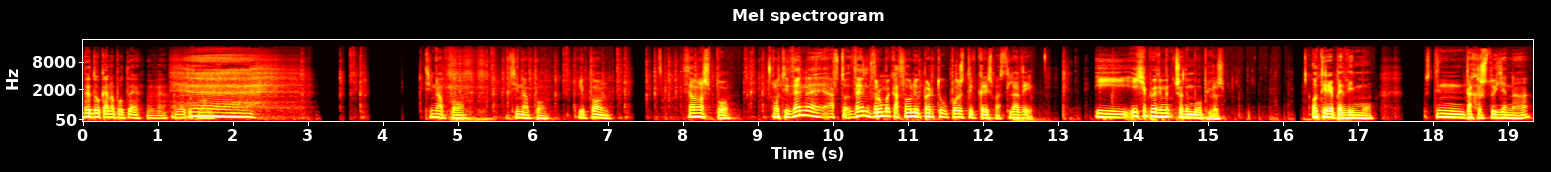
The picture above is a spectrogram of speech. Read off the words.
Δεν το έκανα ποτέ, βέβαια. Αλλά το θυμάμαι. Ε, τι να πω. Τι να πω. Λοιπόν, θέλω να σου πω ότι δεν, ε, αυτό, δεν δρούμε καθόλου υπέρ του positive Christmas. Δηλαδή, η, είχε πει ο Δημήτρης ο Δημόπουλος ότι ρε παιδί μου, στην, τα Χριστούγεννα,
